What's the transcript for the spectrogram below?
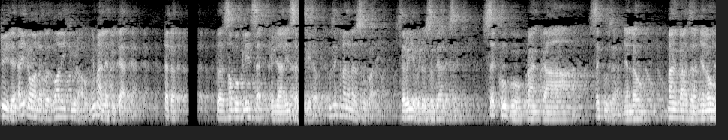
တွေ့တယ်အဲ့ဒီတော့ကတော့သူသွားလေးကျူးတာကိုမျက်မှန်လည်းသူတက်တက်တော့သူဆောင်းပုတ်ကလေးဆက်ကြပြလေးဆက်ပြီးတော့ဦးစိခဏခဏဆိုပါလေဆရာကြီးဘယ်လိုဆိုပြလဲဆက်စက္ခုကိုမှန်ကာစက္ခုဆိုတာမျက်လုံး မှန်ကာဆိုတာမျက်လုံး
